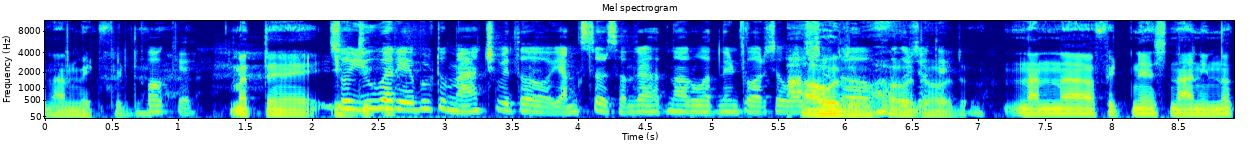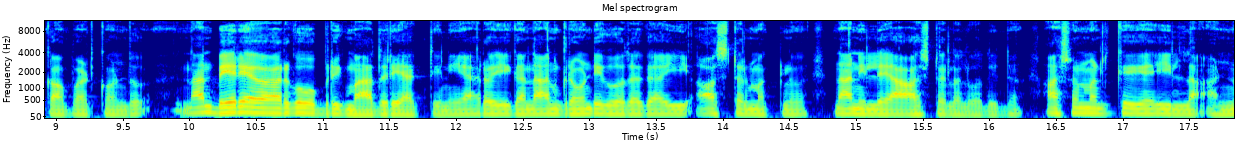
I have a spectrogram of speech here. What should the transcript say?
ನಾನು ಮಿಡ್ ಫೀಲ್ಡ್ ಓಕೆ ಮತ್ತೆ so you are able to match with youngsters ಅಂದ್ರೆ ಹದಿನಾರು ಹದಿನೆಂಟು ವರ್ಷ ಹೌದು ಹೌದು ಹೌದು. ನನ್ನ ಫಿಟ್ನೆಸ್ ನಾನು ಇನ್ನೂ ಕಾಪಾಡಿಕೊಂಡು ನಾನು ಬೇರೆ ಯಾರಿಗೂ ಒಬ್ರಿಗೆ ಮಾದರಿ ಆಗ್ತೀನಿ. ಯಾರೋ ಈಗ ನಾನು ಗ್ರೌಂಡಿಗೆ ಹೋದಾಗ ಈ ಹಾಸ್ಟೆಲ್ ಮಕ್ಕಳು ನಾನು ಇಲ್ಲೇ ಹಾಸ್ಟೆಲಲ್ಲಿ ಓದಿದ್ದು. ಹಾಸ್ಟೆಲ್ ಮಕ್ಕಳಿಗೆ ಇಲ್ಲ ಅಣ್ಣ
